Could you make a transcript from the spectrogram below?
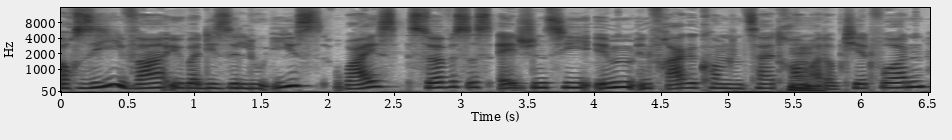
Auch sie war über diese Louise Wise Services Agency im in Frage kommenden Zeitraum adoptiert worden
